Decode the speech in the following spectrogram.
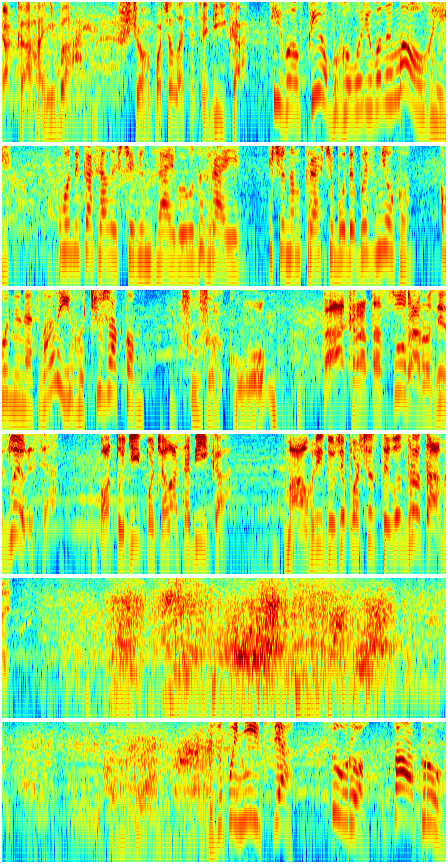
Яка ганьба! З чого почалася ця бійка? Ті вовки обговорювали Мауглі. Вони казали, що він зайвий у зграї, і що нам краще буде без нього. Вони назвали його чужаком. Чужаком? Акра та Сура розізлилися. От тоді й почалася бійка. Мауглі дуже пощастило з братами. Зупиніться! Суро, Акру!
